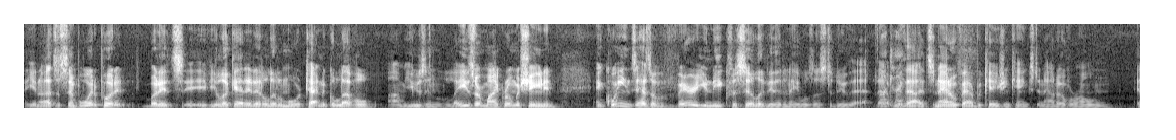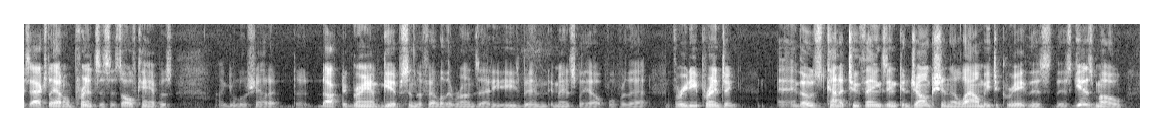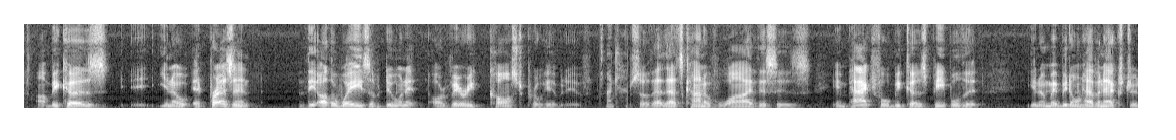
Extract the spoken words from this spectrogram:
you know that's a simple way to put it. But it's if you look at it at a little more technical level, I'm using laser micro machining, and Queens has a very unique facility that enables us to do that. Uh, Okay. without it's Nano Fabrication Kingston out over on. It's actually out on Princess. It's off campus. I give a little shout out to Dr. Graham Gibson, the fellow that runs that. He, he's been immensely helpful for that. 3D printing, and, and those kind of two things in conjunction allow me to create this this gizmo, uh, because you know at present the other ways of doing it are very cost prohibitive. Okay. So that that's kind of why this is impactful because people that you know maybe don't have an extra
